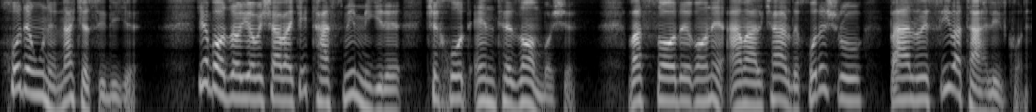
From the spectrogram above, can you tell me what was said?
خود اونه نه کسی دیگه. یه بازاریاب شبکه تصمیم می‌گیره که خود انتظام باشه و صادقانه عملکرد خودش رو بررسی و تحلیل کنه.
